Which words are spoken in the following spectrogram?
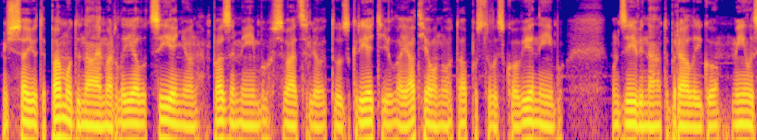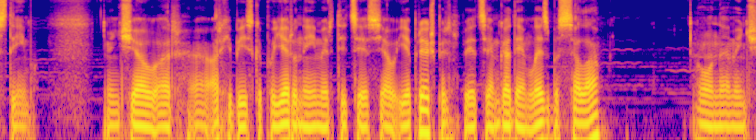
viņš sajūta pamudinājumu ar lielu cieņu un pazemību svētceļot uz Grieķiju, lai atjaunotu apustulisko vienību un dzīvinātu brālīgo mīlestību. Viņš jau ar arhibīskapu Jeronīmu ir ticies jau iepriekš, pirms pieciem gadiem Lesbas salā, un viņš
